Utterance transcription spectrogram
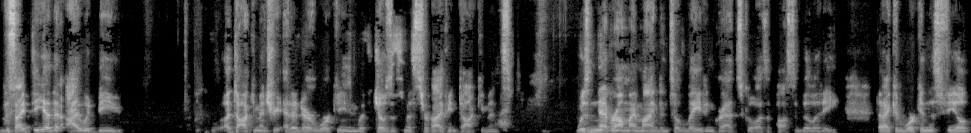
this idea that I would be a documentary editor working with Joseph Smith's surviving documents was never on my mind until late in grad school as a possibility that I could work in this field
